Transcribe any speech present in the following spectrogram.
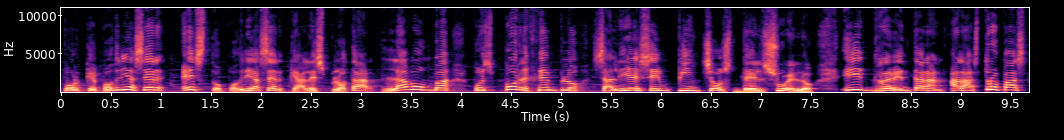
porque podría ser esto, podría ser que al explotar la bomba, pues por ejemplo saliesen pinchos del suelo y reventaran a las tropas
